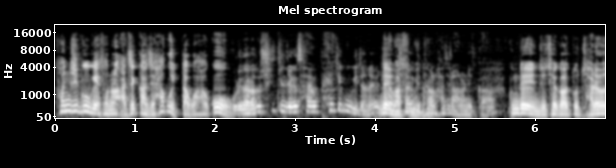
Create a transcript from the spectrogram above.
선진국에서는 아직까지 하고 있다고 하고 우리나라도 실질적인 사형 폐지국이잖아요. 네, 맞습니다. 집행을 하질 않으니까. 근데 이제 제가 또 자료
